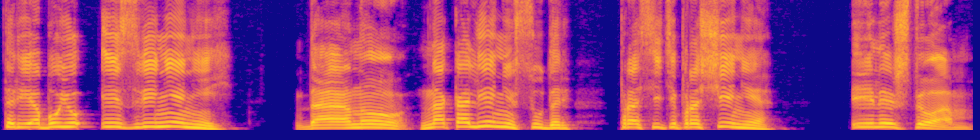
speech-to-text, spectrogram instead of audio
Требую извинений!» «Да ну! На колени, сударь! Просите прощения!» «Или что?»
